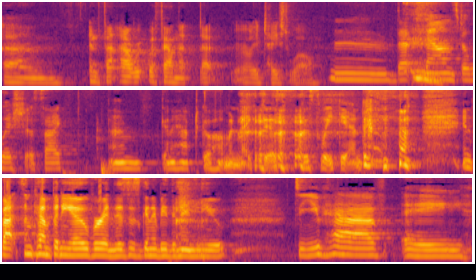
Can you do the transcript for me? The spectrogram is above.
um, and found, I found that that really tastes well. That sounds delicious. I I'm gonna have to go home and make this this weekend. Invite some company over, and this is gonna be the menu. Do you have a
